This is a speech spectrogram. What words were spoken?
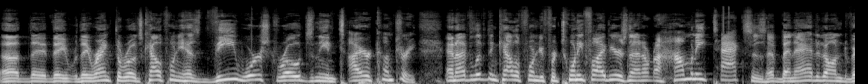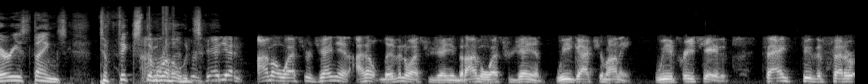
uh, they they they rank the roads. California has the worst roads in the entire country, and I've lived in California for 25 years, and I don't know how many taxes have been added on to various things to fix the I'm a West roads. Virginian. I'm a West Virginian. I don't live in West Virginia, but I'm a West Virginian. We got your money. We appreciate it. Thanks to the federal,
